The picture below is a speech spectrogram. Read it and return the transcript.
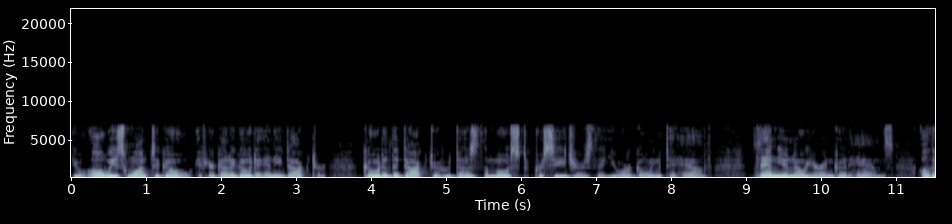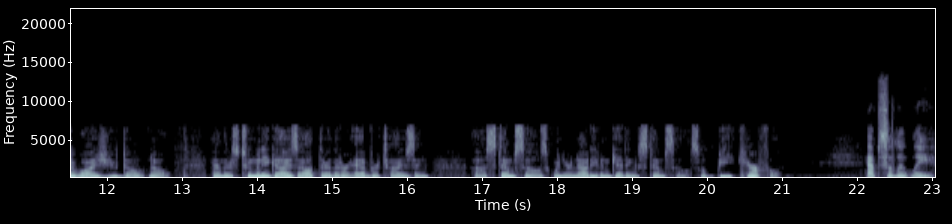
You always want to go, if you're going to go to any doctor, go to the doctor who does the most procedures that you are going to have. Then you know you're in good hands. Otherwise, you don't know. And there's too many guys out there that are advertising uh, stem cells when you're not even getting stem cells. So be careful. Absolutely.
